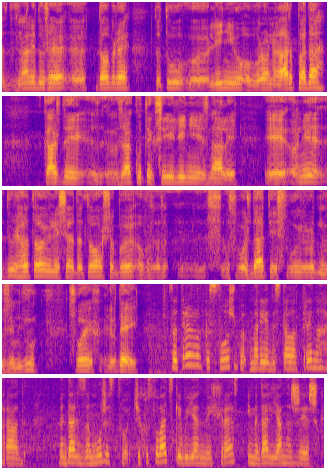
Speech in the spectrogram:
знали дуже добре ту лінію оборони Арпада. Кожний закуток цієї лінії знали. І вони дуже готувалися до того, щоб освобождати свою родну землю, своїх людей. За три роки служби Марія дістала три награди: медаль за мужество, Чехословацький воєнний хрест і медаль Яна Жишки.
